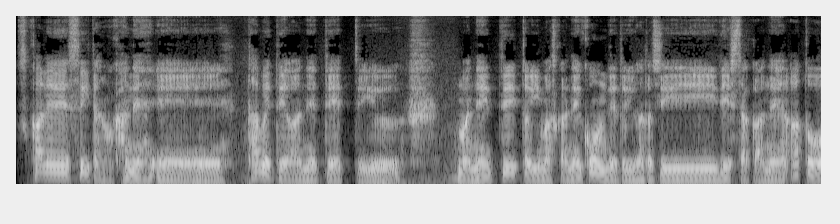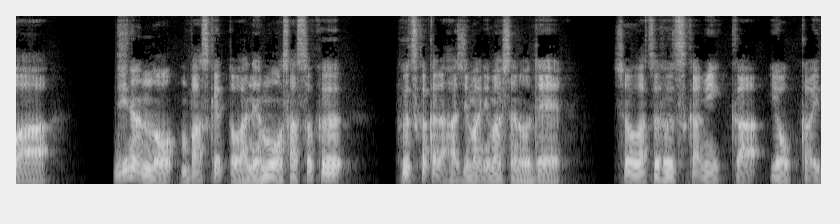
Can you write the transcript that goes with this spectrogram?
疲れすぎたのかね、えー食べては寝てっていう、まあ寝てと言いますか寝込んでという形でしたかね。あとは、次男のバスケットがね、もう早速2日から始まりましたので、正月2日、3日、4日、5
